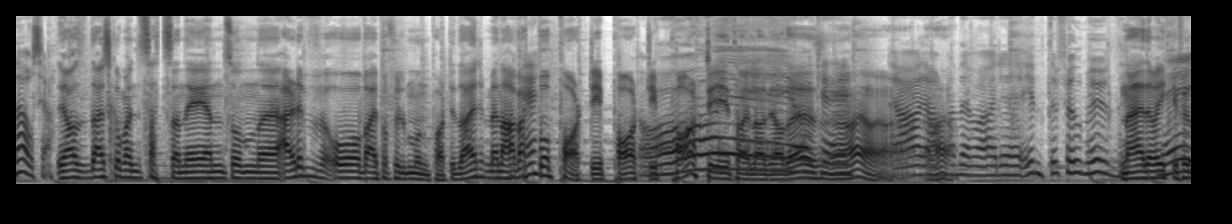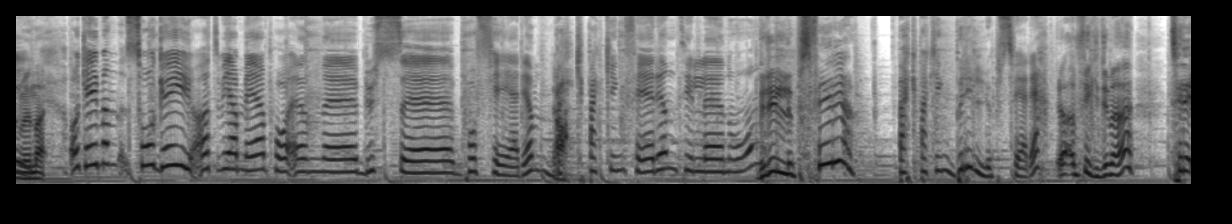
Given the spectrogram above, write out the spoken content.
Laos, ja. Ja, Der skal man sette seg ned i en sånn eh, elv og være på full moon-party der. Men jeg har okay. vært på party, party, party i Thailand. Ja, det, okay. ja, ja, ja, ja, men det var uh, ikke full moon. Nei, det var ikke full moon, nei. Ok, men Så gøy at vi er med på en uh, buss uh, på ferien. Backpacking-ferien til noen. Bryllupsferie! Backpacking bryllupsferie. Ja, fikk du med deg? Tre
